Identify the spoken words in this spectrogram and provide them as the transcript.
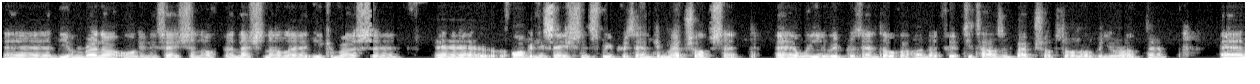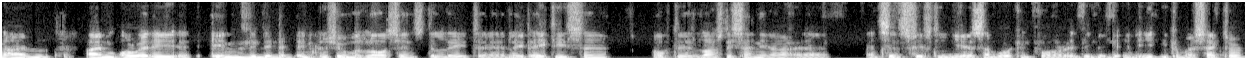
the umbrella organization of national uh, e-commerce uh, organizations representing web shops. we represent over 150,000 web shops all over Europe and I'm I'm already in in consumer law since the late uh, late 80s uh, of the last decennia, uh, and since 15 years I'm working for the, in the e-commerce sector.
